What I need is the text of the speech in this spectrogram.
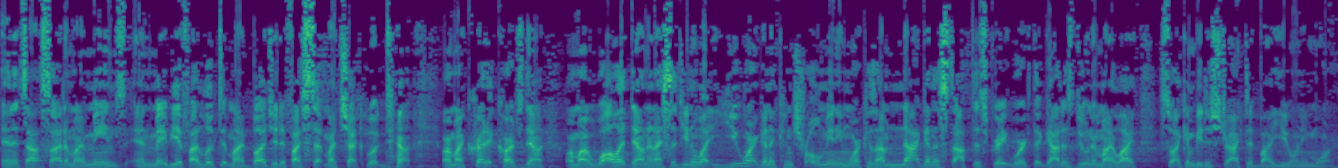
And it's outside of my means. And maybe if I looked at my budget, if I set my checkbook down or my credit cards down or my wallet down and I said, you know what? You aren't going to control me anymore because I'm not going to stop this great work that God is doing in my life so I can be distracted by you anymore.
